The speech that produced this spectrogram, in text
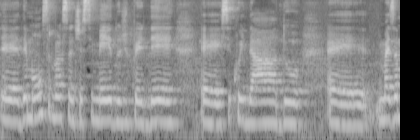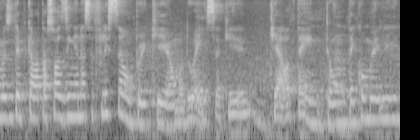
é, demonstra bastante esse medo de perder, é, esse cuidado, é, mas ao mesmo tempo que ela tá sozinha nessa aflição, porque é uma doença que, que ela tem. Então não tem como ele.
